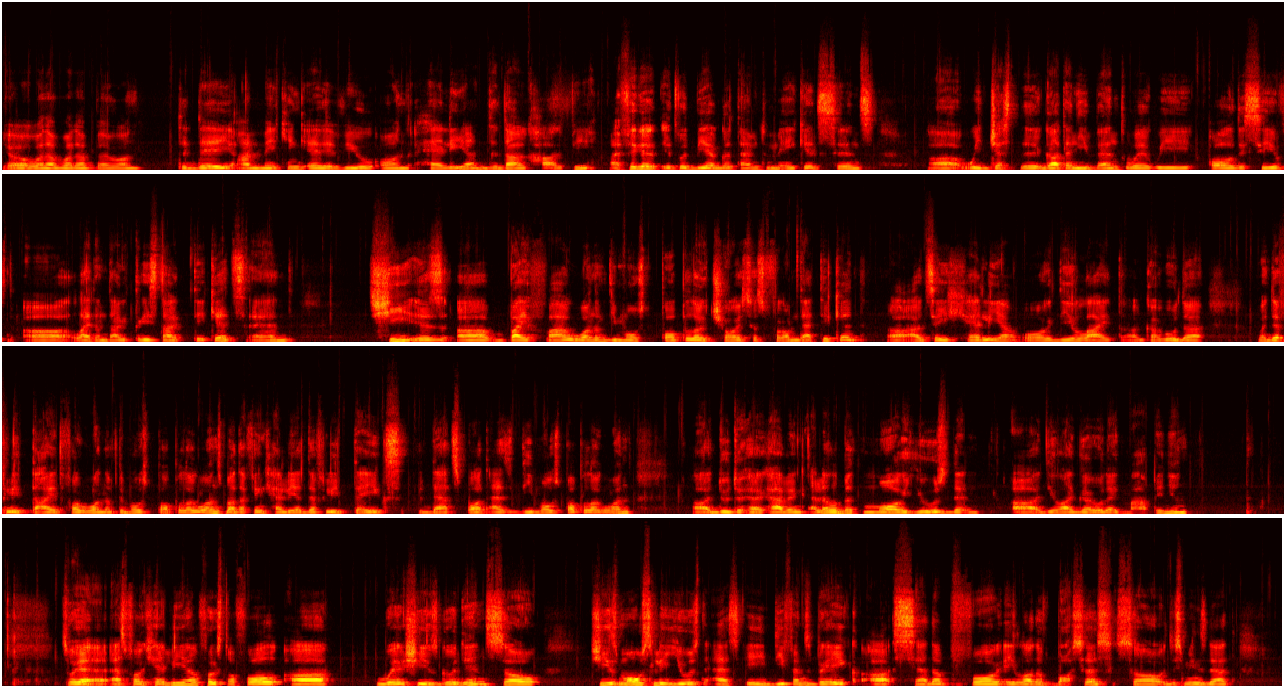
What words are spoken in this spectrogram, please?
Yo, what up, what up, everyone? Today I'm making a review on Hellea, the Dark Harpy. I figured it would be a good time to make it since uh, we just uh, got an event where we all received uh, Light and Dark 3 star tickets, and she is uh, by far one of the most popular choices from that ticket. Uh, I would say Hellea or the Light uh, Garuda were definitely tied for one of the most popular ones, but I think Hellea definitely takes that spot as the most popular one uh, due to her having a little bit more use than uh, the Light Garuda, in my opinion. So yeah, as for Hellea, first of all, uh, where she is good in, so she is mostly used as a defense break uh, setup for a lot of bosses. So this means that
